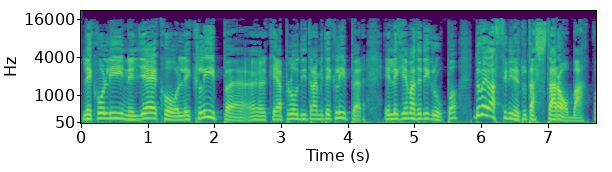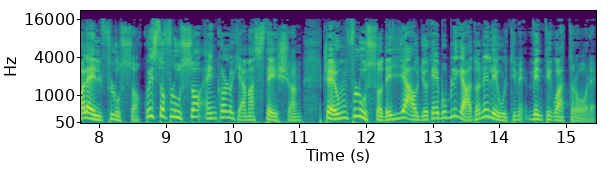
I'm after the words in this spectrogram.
le colline, gli eco, le clip eh, che uploadi tramite Clipper e le chiamate di gruppo, dove va a finire tutta sta roba? Qual è il flusso? Questo flusso Anchor lo chiama station, cioè un flusso degli audio che hai pubblicato nelle ultime 24 ore.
